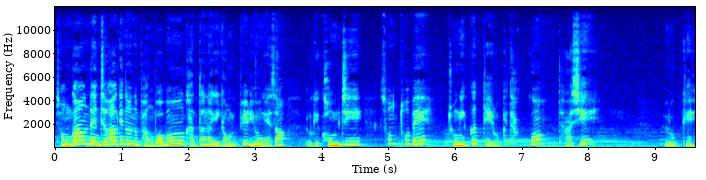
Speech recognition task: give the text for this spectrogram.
정가운데인지 확인하는 방법은 간단하게 연필 이용해서 여기 검지 손톱에 종이 끝에 이렇게 닿고 다시 이렇게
